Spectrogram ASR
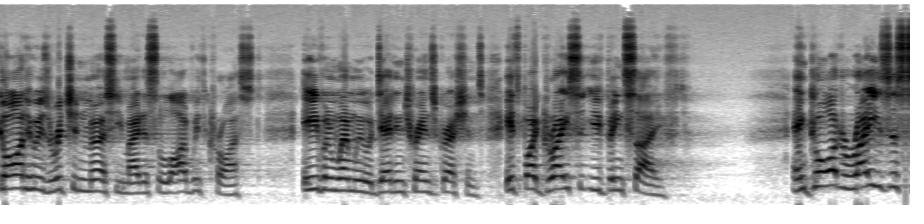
God, who is rich in mercy, made us alive with Christ, even when we were dead in transgressions. It's by grace that you've been saved. And God raised us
